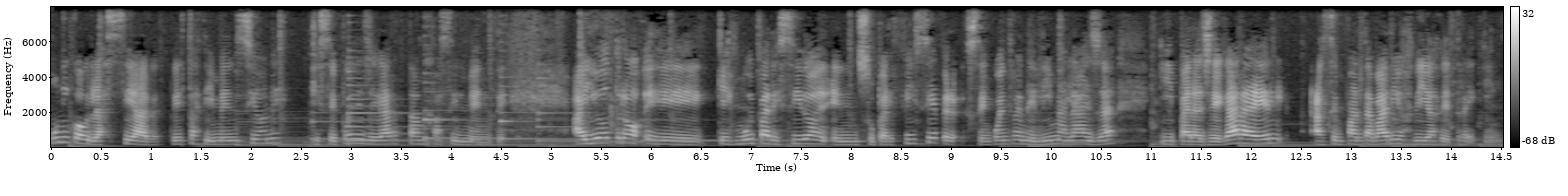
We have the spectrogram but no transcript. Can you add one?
único glaciar de estas dimensiones que se puede llegar tan fácilmente. Hay otro eh, que es muy parecido en, superficie, pero se encuentra en el Himalaya y para llegar a él hacen falta varios días de trekking.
